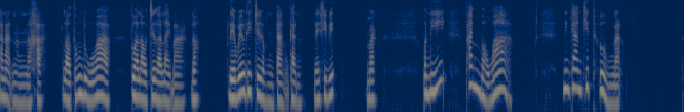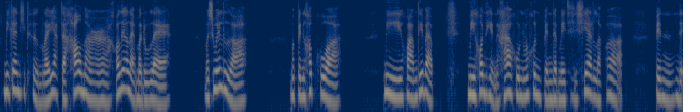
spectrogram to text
ขนาดนั้นนะคะ เราต้องดูว่าตัวเราเจออะไรมาเนาะเลเวลที่เจอมันต่างกันในชีวิตมาวันนี้ไพ่มันบอกว่า มีการคิดถึงนะมีการคิดถึงแล้วอยากจะเข้ามาเขาเรียกอะไรมาดูแล มาช่วยเหลือ มาเป็นครอบครัว มีความที่แบบมีคนเห็นค่าคุณว่าคุณเป็น The Magician แล้วก็ เป็น The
